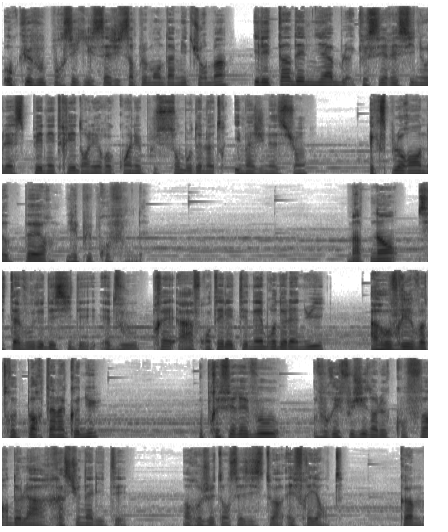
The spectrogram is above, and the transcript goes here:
ou que vous pensiez qu'il s'agit simplement d'un mythe urbain, il est indéniable que ces récits nous laissent pénétrer dans les recoins les plus sombres de notre imagination, explorant nos peurs les plus profondes. Maintenant, c'est à vous de décider. Êtes-vous prêt à affronter les ténèbres de la nuit, à ouvrir votre porte à l'inconnu? Ou préférez-vous vous réfugier dans le confort de la rationalité en rejetant ces histoires effrayantes comme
